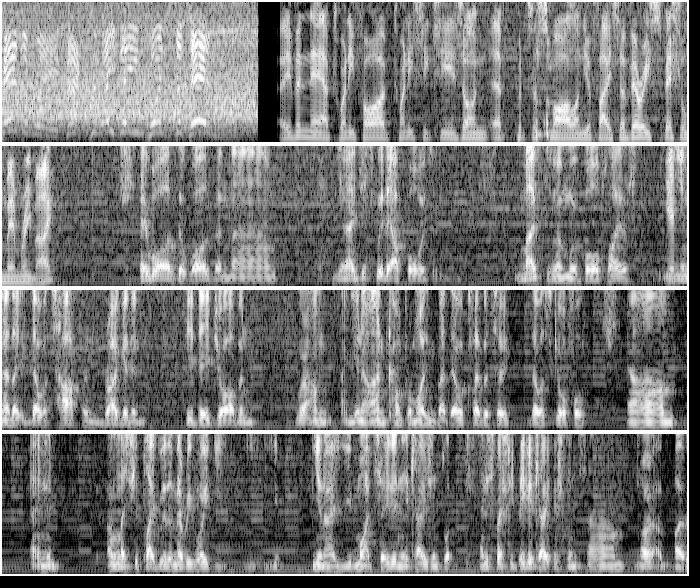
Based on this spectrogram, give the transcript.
Canterbury back to 18 points to 10. Even now, 25, 26 years on, it puts a smile on your face. A very special memory, mate. It was, it was. And, um, you know, just with our forwards, most of them were ball players. Yes. You know, they, they were tough and rugged and did their job and were, um, you know, uncompromising, but they were clever too. They were skillful. Um, and unless you played with them every week, you, you know, you might see it in occasions, and especially big occasions. Um, I, I,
